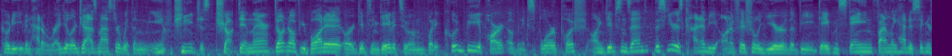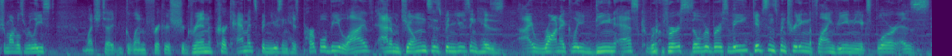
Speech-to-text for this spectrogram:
Cody even had a regular Jazzmaster with an EMG just chucked in there. Don't know if he bought it or Gibson gave it to him, but it could be a part of an Explorer push on Gibson's end. This year is kind of the unofficial year of the V. Dave Mustaine finally had his signature models released much to Glenn Fricker's chagrin. Kirk Hammett's been using his Purple V live. Adam Jones has been using his ironically Dean-esque reverse Silverburst V. Gibson's been treating the Flying V and the Explorer as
